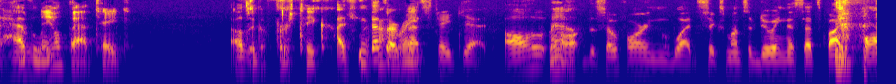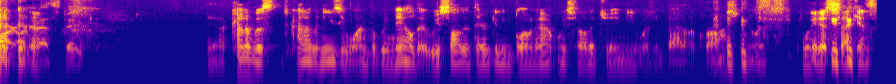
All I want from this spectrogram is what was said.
Have Heavily. nailed that take. That was That's like the first take. I think I our right. best take yet. All, Yeah. all the, so far in what six months of doing this, that's by far our best take. Yeah, kind of a kind of an easy one, but we nailed it. We saw that they were getting blown out. We saw that JMU wasn't bad at lacrosse. We're like, wait a second.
